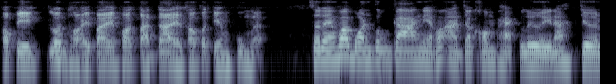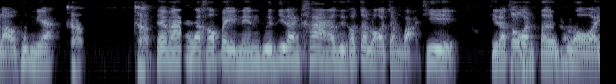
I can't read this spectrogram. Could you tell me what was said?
พอปีกล่นถอยไป พอตัดได้เขาก็เตรียมพุ่งละแสดงว่าบอลตรงกลางเนี่ยเขาอาจจะคอมแพกเลยนะเจอเราพรุ่งเนี้ยครับ ครับใช่ไหมแล้วเขาไปเน้นพื้นที่ด้านข้างก็คือเขาจะรอจังหวะที่ ธีรทรโต้เติมแล้วลอย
